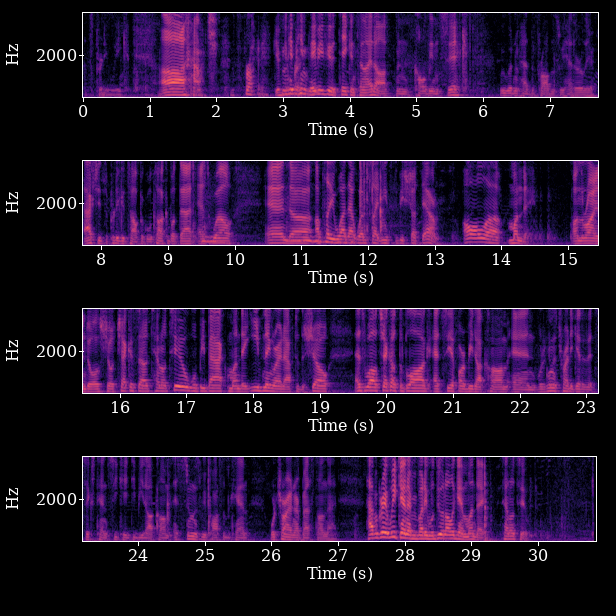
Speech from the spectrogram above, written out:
That's pretty weak. Uh, Ouch. It's Friday. Give me Maybe break. maybe if you had taken tonight off and called in sick, we wouldn't have had the problems we had earlier. Actually, it's a pretty good topic. We'll talk about that as well, and uh, I'll tell you why that website needs to be shut down. All uh, Monday on the Ryan Doyle Show. Check us out 10:02. We'll be back Monday evening right after the show. As well, check out the blog at cfrb.com, and we're going to try to get it at 610ckTB.com as soon as we possibly can. We're trying our best on that. Have a great weekend, everybody. We'll do it all again Monday, 10:02.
